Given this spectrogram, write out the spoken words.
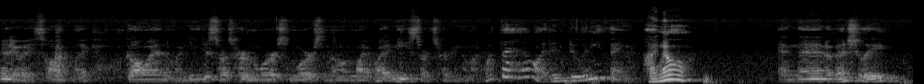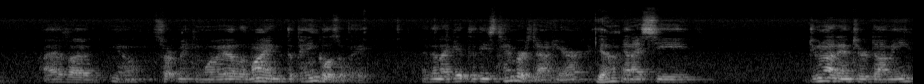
Anyway, so I'm like going, and my knee just starts hurting worse and worse, and then my right knee starts hurting. I'm like, what the hell? I didn't do anything. I know. And then eventually, as I, you know, start making my way out of the mine, the pain goes away. And then I get to these timbers down here, Yeah. and I see, "Do not enter, dummy.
